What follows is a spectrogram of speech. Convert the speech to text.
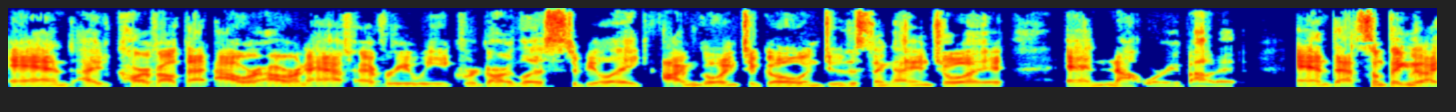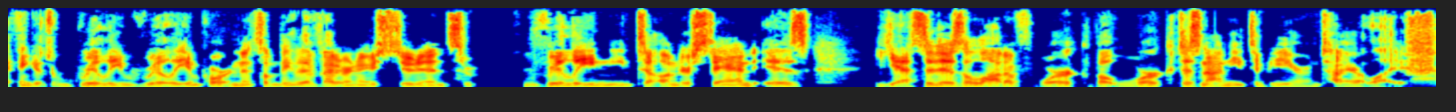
and I'd carve out that hour, hour and a half every week, regardless, to be like, I'm going to go and do this thing I enjoy and not worry about it. And that's something that I think is really, really important and something that veterinary students really need to understand is yes, it is a lot of work, but work does not need to be your entire life.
